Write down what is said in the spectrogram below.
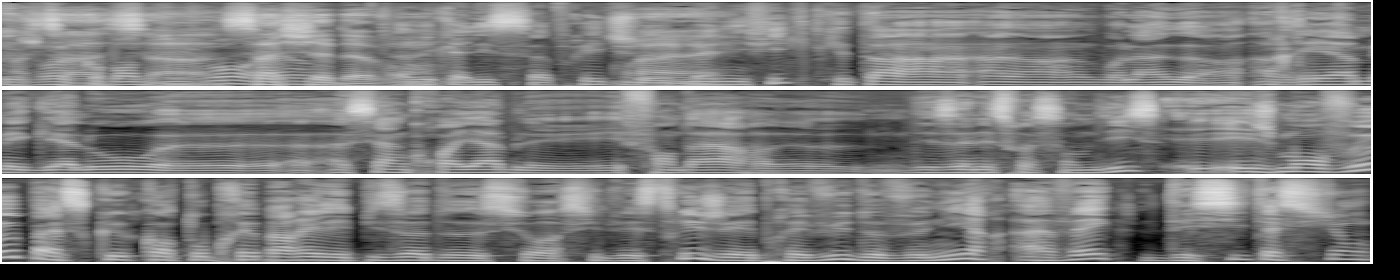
Que je Ah, ça, recommande ça, vivement. ça, hein. Avec Alice Sapritch, Ouais. magnifique, qui est un, un- un- voilà, un, un réa mégalo euh, assez incroyable et, et fandard euh, des années 70. Et, et je m'en veux parce que quand on préparait l'épisode sur Sylvestri, j'avais prévu de venir avec des citations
